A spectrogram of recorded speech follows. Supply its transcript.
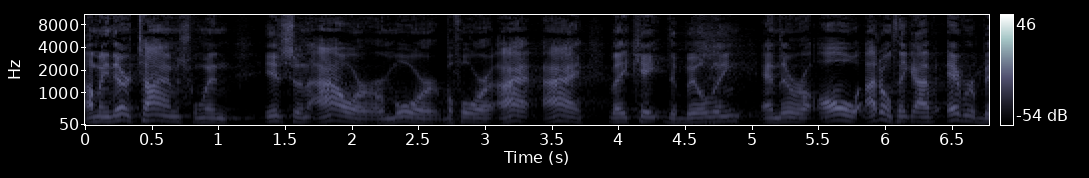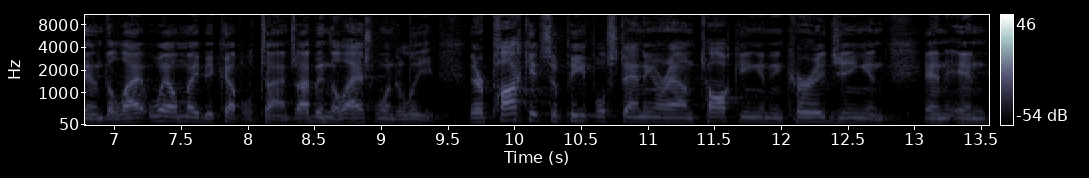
I mean, there are times when it's an hour or more before I, I vacate the building, and there are all, I don't think I've ever been the last, well, maybe a couple of times. I've been the last one to leave. There are pockets of people standing around talking and encouraging and, and, and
